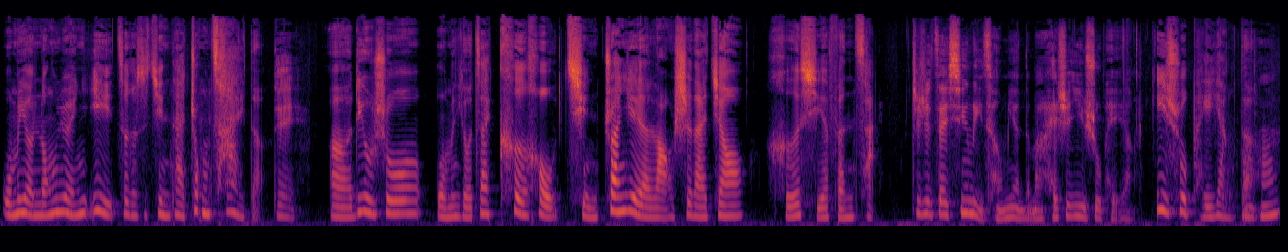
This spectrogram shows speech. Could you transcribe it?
我们有农园艺，这个是静态种菜的。对，呃，例如说，我们有在课后请专业的老师来教和谐粉彩，这是在心理层面的吗？还是艺术培养？艺术培养的，嗯，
